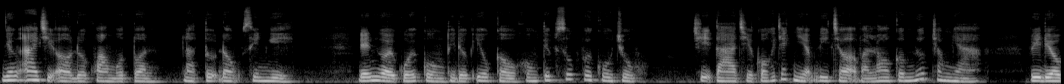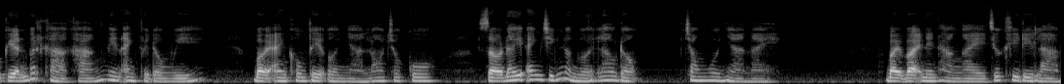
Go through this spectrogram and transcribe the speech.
nhưng ai chỉ ở được khoảng một tuần là tự động xin nghỉ. Đến người cuối cùng thì được yêu cầu không tiếp xúc với cô chủ. Chị ta chỉ có cái trách nhiệm đi chợ và lo cơm nước trong nhà. Vì điều kiện bất khả kháng nên anh phải đồng ý. Bởi anh không thể ở nhà lo cho cô. Giờ đây anh chính là người lao động trong ngôi nhà này. Bởi vậy nên hàng ngày trước khi đi làm,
